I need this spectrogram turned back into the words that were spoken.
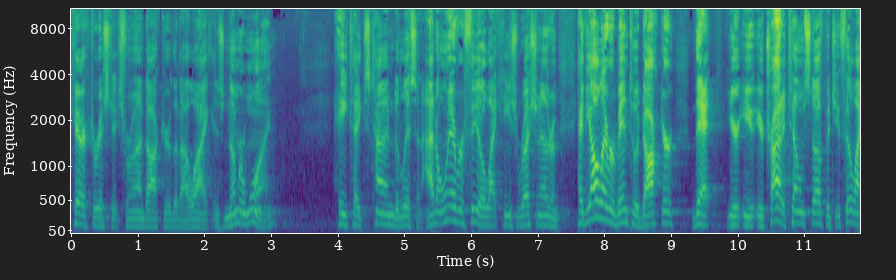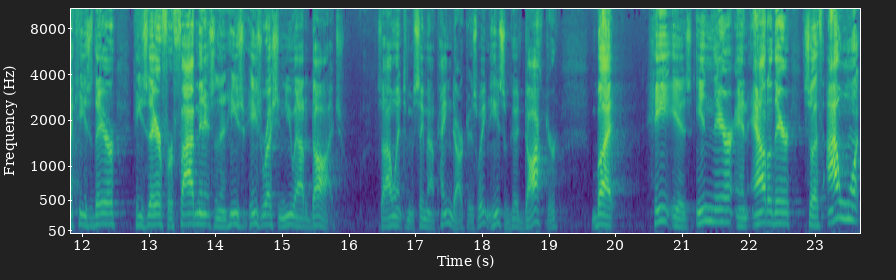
characteristics for my doctor that I like is number one, he takes time to listen. I don't ever feel like he's rushing out of the room. Have y'all ever been to a doctor that you're, you, you're trying to tell him stuff, but you feel like he's there, he's there for five minutes, and then he's, he's rushing you out of Dodge? So I went to see my pain doctor this week, and he's a good doctor, but he is in there and out of there. So if I want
